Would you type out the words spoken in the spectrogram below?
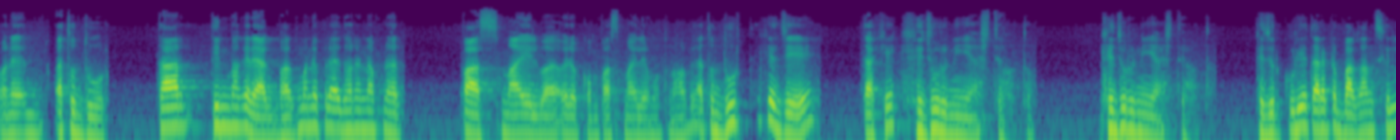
মানে এত দূর। তার তিন ভাগের এক ভাগ। মানে প্রায় ধরেন আপনার পাঁচ মাইল বা ওইরকম পাঁচ মাইলের মতন হবে, এত দূর থেকে যে তাকে খেজুর নিয়ে আসতে হতো, খেজুর নিয়ে আসতে হতো। খেজুর কুড়িয়ে তার একটা বাগান ছিল,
